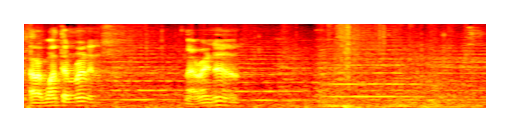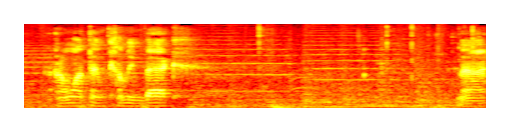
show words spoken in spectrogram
I don't want them running. Not right now. I don't want them coming back. Nah,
